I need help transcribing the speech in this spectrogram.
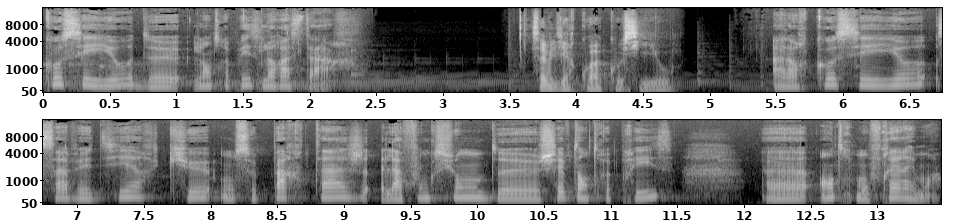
co-CEO de l'entreprise Laurastar. Ça veut dire quoi, co-CEO Alors, co-CEO, ça veut dire qu'on se partage la fonction de chef d'entreprise euh, entre mon frère et moi.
